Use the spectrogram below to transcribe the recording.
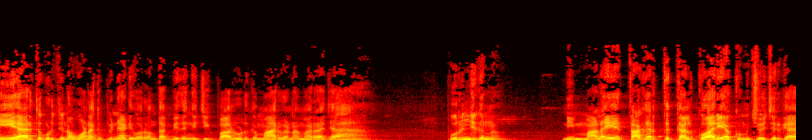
நீயே அறுத்து குடிச்சினா உனக்கு பின்னாடி வரும் தம்பி தங்கச்சிக்கு பால் கொடுக்க மாறு வேணாமா ராஜா? புரிஞ்சுக்கணும். நீ மலையை தகர்த்து கல்குவாரியா குமிச்சு வச்சிருக்க.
